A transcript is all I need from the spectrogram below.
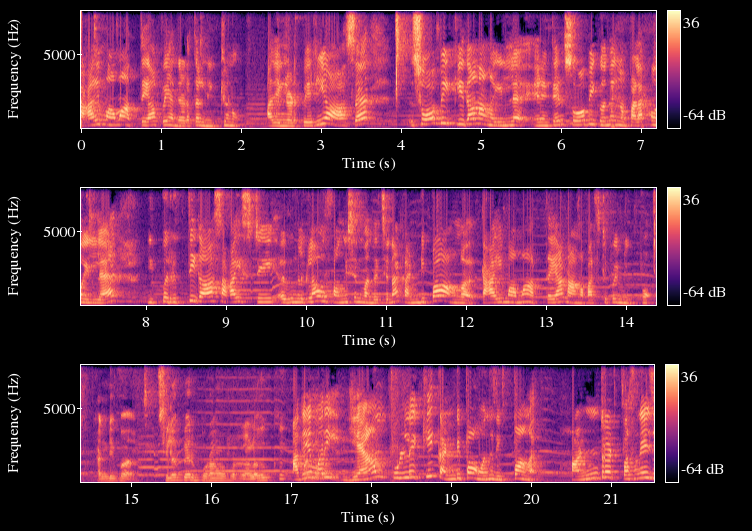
தாய் மாமா அத்தையா போய் அந்த இடத்துல நிற்கணும் அது எங்களோட பெரிய ஆசை. சோபிக்கு தான் நாங்கள் இல்லை. எனக்கு தெரிஞ்சு சோபிக்கு வந்து எங்கள் பழக்கம் இல்லை. இப்போ ரித்திகா சாய்ஸ்ரீ இவங்களுக்குலாம் ஒரு ஃபங்க்ஷன் வந்துச்சுன்னா கண்டிப்பாக அவங்க தாய் மாமா அத்தையா நாங்கள் ஃபஸ்ட்டு போய் நிற்போம் கண்டிப்பா. சில பேர் பொறாமப்படுற அளவுக்கு அதே மாதிரி என் பிள்ளைக்கு கண்டிப்பாக அவங்க வந்து நிற்பாங்க ஹண்ட்ரட் பர்சன்டேஜ்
